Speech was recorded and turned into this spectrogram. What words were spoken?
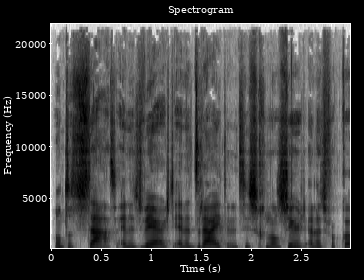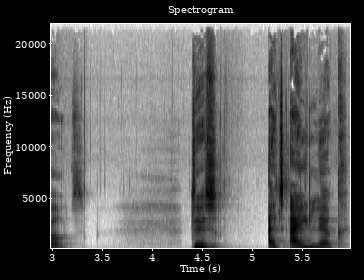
Want het staat en het werkt en het draait en het is gelanceerd en het verkoopt. Dus uiteindelijk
